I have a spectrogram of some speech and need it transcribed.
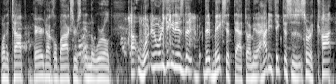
one of the top bare knuckle boxers in the world. Uh, what, what do you think it is that that makes it that though? I mean, how do you think this is sort of caught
